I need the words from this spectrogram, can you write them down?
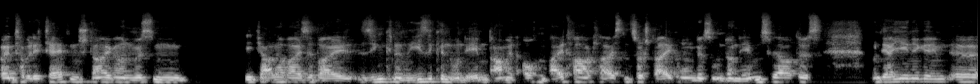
Rentabilitäten steigern müssen, idealerweise bei sinkenden Risiken und eben damit auch einen Beitrag leisten zur Steigerung des Unternehmenswertes. Und derjenige äh,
